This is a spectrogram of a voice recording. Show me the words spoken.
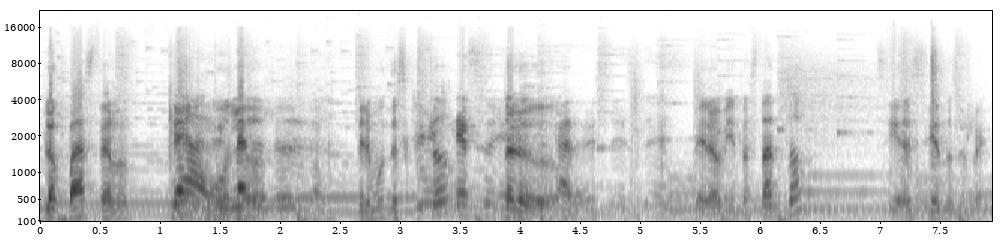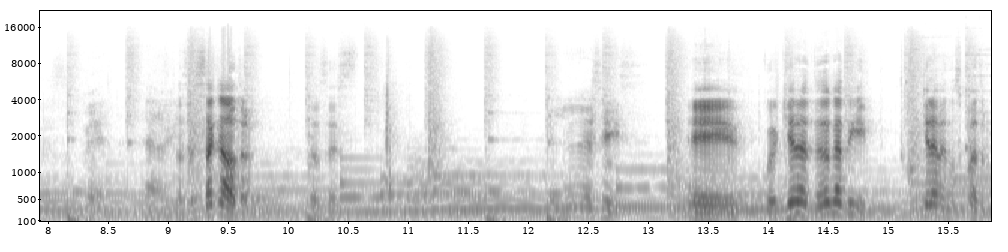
blockbuster Claro, del, mundo, claro, claro, del mundo escrito, Es- no es- lo dudo. Claro, es, pero mientras tanto, sigue siendo sus reglas. Bueno, está bien. Entonces saca otro. Entonces, El 1 al 6. eh, cualquiera te toca a ti. Cualquiera menos cuatro.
